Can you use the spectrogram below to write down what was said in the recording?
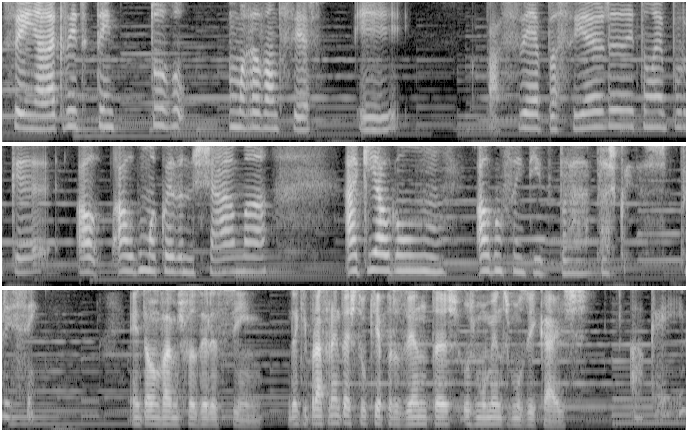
Sim, ela acredita que tem tudo uma razão de ser. E pá, se é para ser, então é porque alguma coisa nos chama. Há aqui algum, algum sentido para, para as coisas. Por isso, sim. Então vamos fazer assim. Daqui para a frente és tu que apresentas os momentos musicais. Ok.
